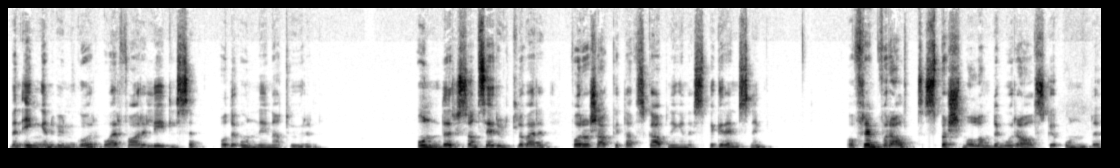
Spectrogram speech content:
Men ingen unngår å erfare lidelse og det onde i naturen. Onder som ser ut til å være forårsaket av skapningenes begrensning, og fremfor alt spørsmål om det moralske onde.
